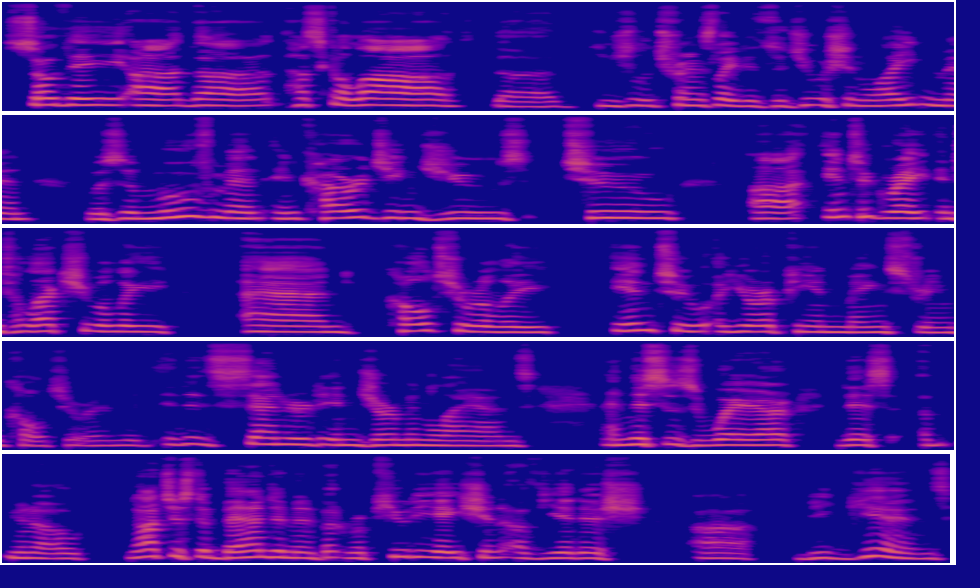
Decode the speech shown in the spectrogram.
So the uh, the Haskalah, usually translated as the Jewish Enlightenment, was a movement encouraging Jews to uh, integrate intellectually and culturally into a European mainstream culture, and it, it is centered in German lands. And this is where this, uh, you know, not just abandonment but repudiation of Yiddish uh, begins,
